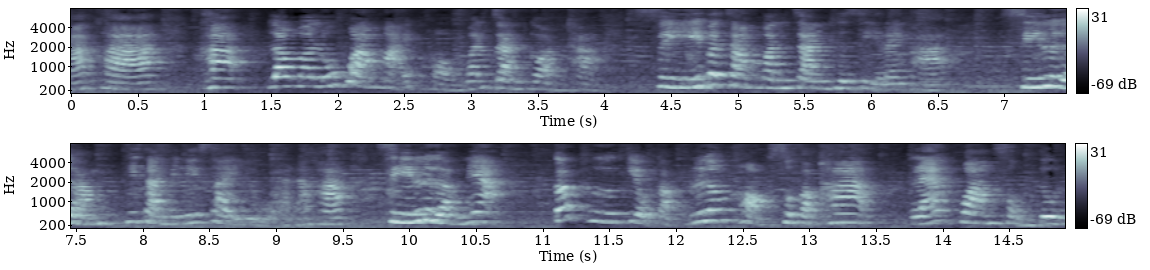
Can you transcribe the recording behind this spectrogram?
นะคะ ค่ะ เรามารู้ความหมายของวันจันทร์ก่อนค่ะ สีประจำวันจันทร์คือสีอะไรคะ สีเหลืองที่จันม่ได้ใส่อยู่นะคะ สีเหลืองเนี่ยก็คือเกี่ยวกับเรื่องของสุขภาพและความสมดุล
